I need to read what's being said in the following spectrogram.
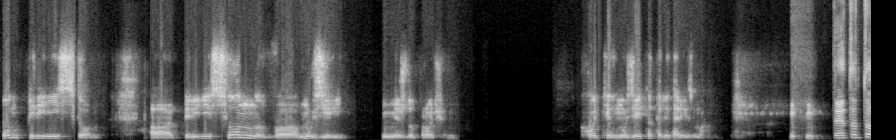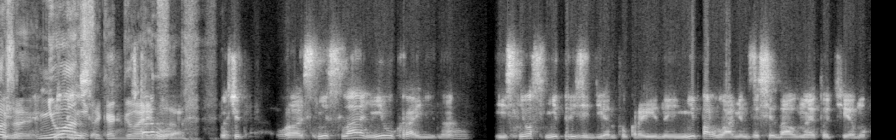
Он перенесен. Перенесен в музей, между прочим, хоть и в музей тоталитаризма. Это тоже нюансы, как говорится. Значит, снесла не Украина, и снес не президент Украины, не парламент заседал на эту тему,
